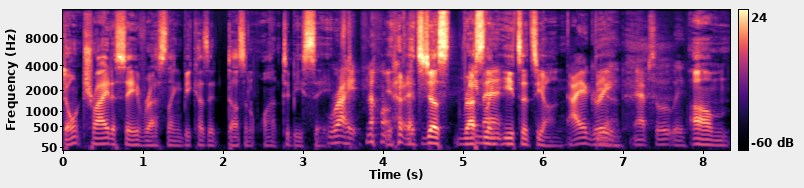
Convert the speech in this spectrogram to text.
don't try to save wrestling because it doesn't want to be saved Right. No. You know, it's just wrestling Amen. eats its young I agree. Absolutely. um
